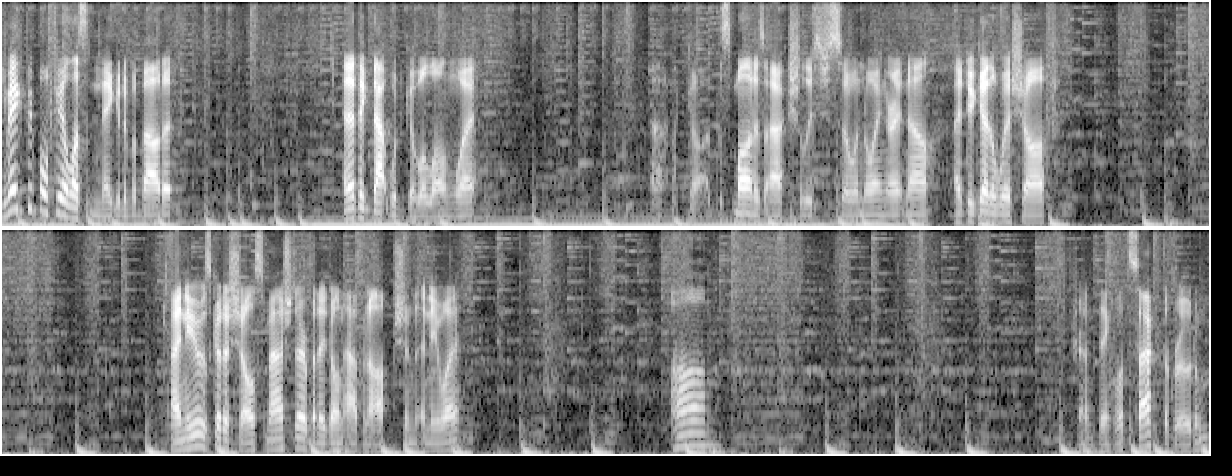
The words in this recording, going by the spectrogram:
You make people feel less negative about it. And I think that would go a long way Oh my god, this mod is actually so annoying right now. I do get a wish off. I knew it was gonna shell smash there, but I don't have an option anyway. Um, trying to think. Let's sack the Rotom,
